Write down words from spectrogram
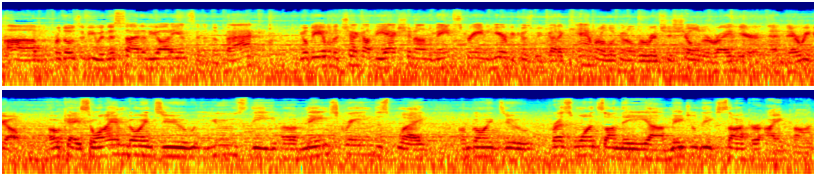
Um, for those of you in this side of the audience and in the back, you'll be able to check out the action on the main screen here because we've got a camera looking over Rich's shoulder right here. And there we go. Okay, so I am going to use the uh, main screen display. I'm going to press once on the uh, Major League Soccer icon.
